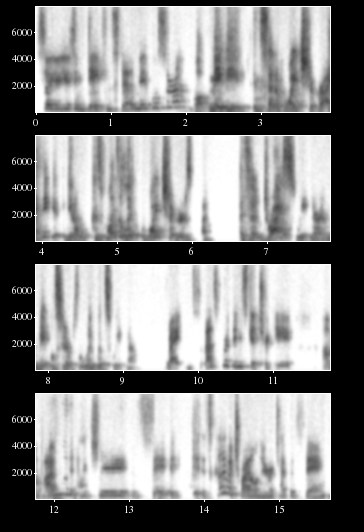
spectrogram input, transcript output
So you're using dates instead of maple syrup? Well, maybe instead of white sugar. I think you know because one's a liquid. White sugar is a, is a dry sweetener, and maple syrup is a liquid sweetener. Right. So that's where things get tricky. Um, I would actually say it, it's kind of a trial and error type of thing.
